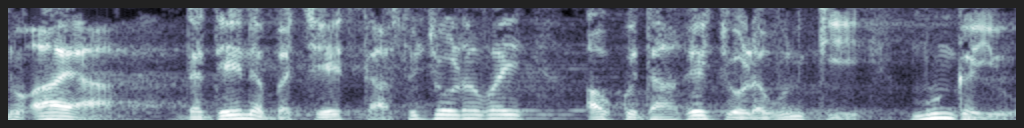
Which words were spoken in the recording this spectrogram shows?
نو آیا د دینه بچی تاسو جوړوي او کو داغه جوړون کی مونږ یو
